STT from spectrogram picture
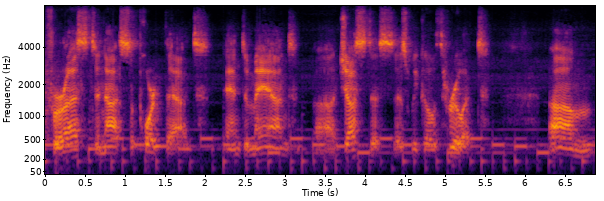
For us to not support that and demand uh, justice as we go through it um,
